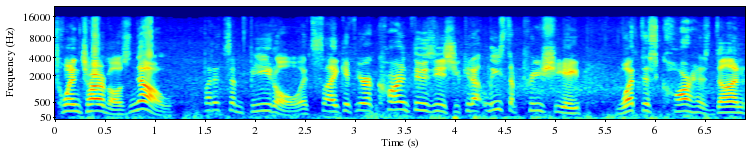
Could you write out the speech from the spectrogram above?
twin turbos? No, but it's a Beetle. It's like if you're a car enthusiast, you could at least appreciate what this car has done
